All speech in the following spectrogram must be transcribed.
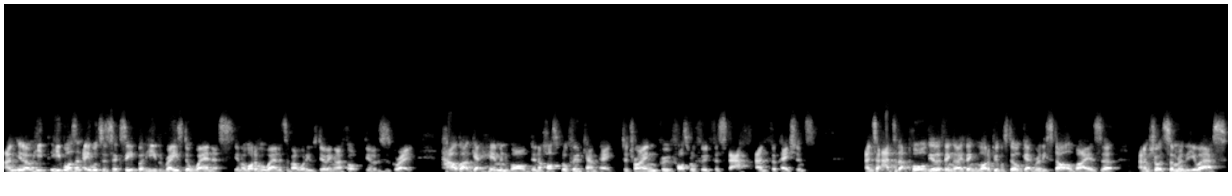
And, you know, he, he wasn't able to succeed, but he raised awareness, you know, a lot of awareness about what he was doing. And I thought, you know, this is great. How about get him involved in a hospital food campaign to try and improve hospital food for staff and for patients? And to add to that, Paul, the other thing that I think a lot of people still get really startled by is that, and I'm sure it's somewhere in the US,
